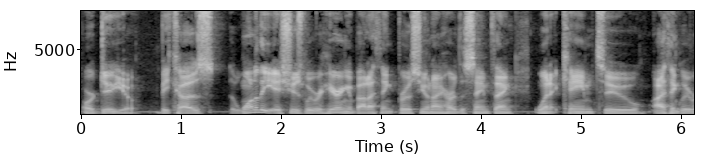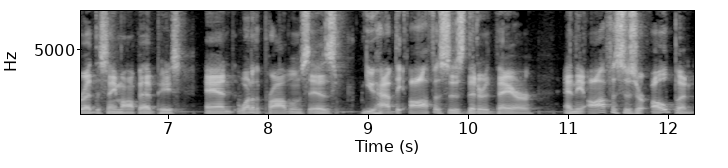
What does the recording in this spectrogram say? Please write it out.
or do you? Because one of the issues we were hearing about, I think Bruce, you and I heard the same thing when it came to. I think we read the same op-ed piece, and one of the problems is you have the offices that are there, and the offices are open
